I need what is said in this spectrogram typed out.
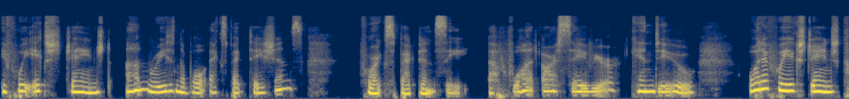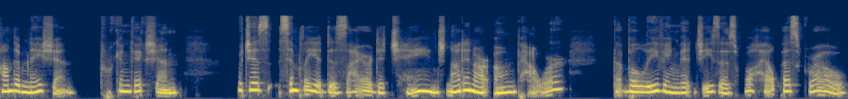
if we exchanged unreasonable expectations for expectancy of what our Savior can do? What if we exchanged condemnation for conviction which is simply a desire to change, not in our own power, but believing that Jesus will help us grow.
